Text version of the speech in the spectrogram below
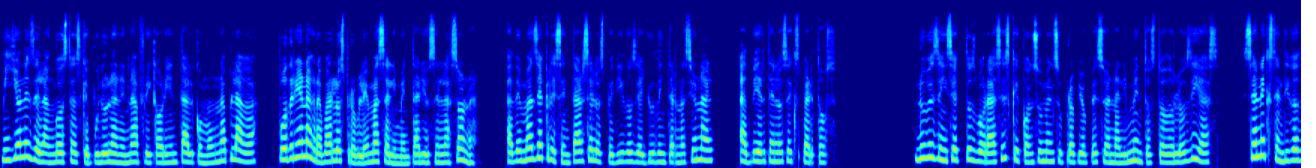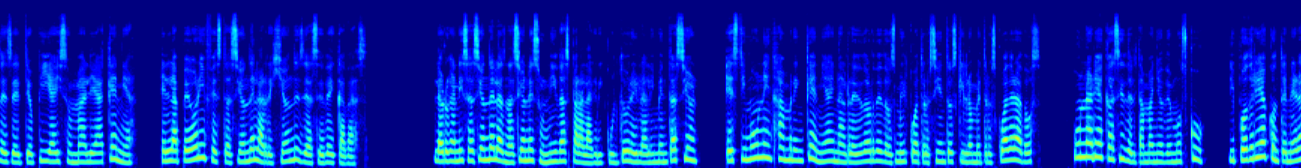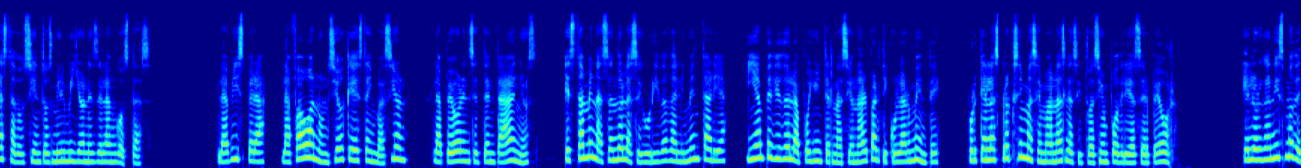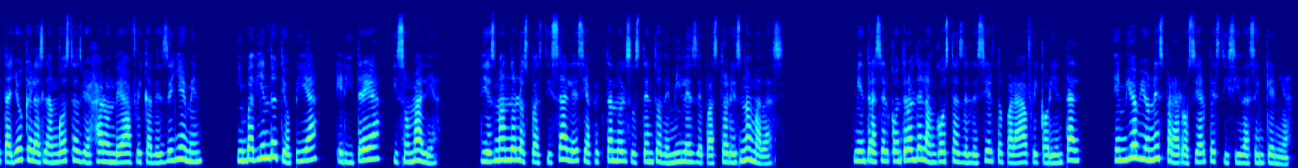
Millones de langostas que pululan en África Oriental como una plaga podrían agravar los problemas alimentarios en la zona, además de acrecentarse los pedidos de ayuda internacional, advierten los expertos. Nubes de insectos voraces que consumen su propio peso en alimentos todos los días se han extendido desde Etiopía y Somalia a Kenia, en la peor infestación de la región desde hace décadas. La Organización de las Naciones Unidas para la Agricultura y la Alimentación estimó un enjambre en Kenia en alrededor de 2.400 kilómetros cuadrados, un área casi del tamaño de Moscú, y podría contener hasta 200.000 millones de langostas. La víspera, la FAO anunció que esta invasión, la peor en 70 años, está amenazando la seguridad alimentaria y han pedido el apoyo internacional particularmente porque en las próximas semanas la situación podría ser peor. El organismo detalló que las langostas viajaron de África desde Yemen, invadiendo Etiopía, Eritrea y Somalia, diezmando los pastizales y afectando el sustento de miles de pastores nómadas. Mientras el control de langostas del desierto para África Oriental envió aviones para rociar pesticidas en Kenia.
